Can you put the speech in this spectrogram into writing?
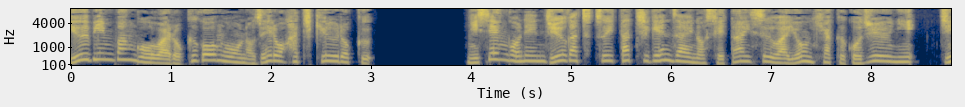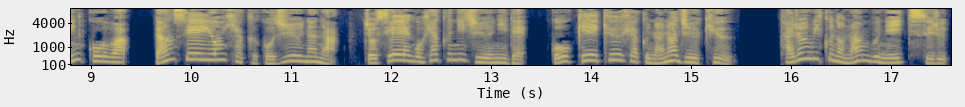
郵便番号は655-0896。2005年10月1日現在の世帯数は452、人口は男性457、女性522で合計979。垂水区の南部に位置する。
